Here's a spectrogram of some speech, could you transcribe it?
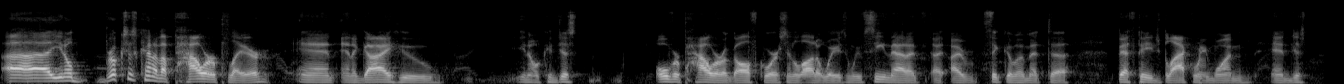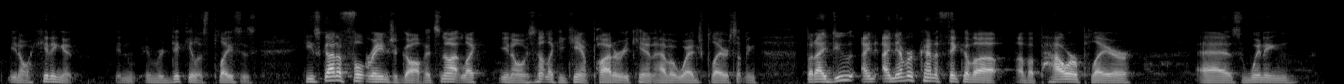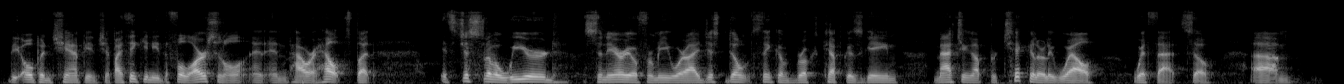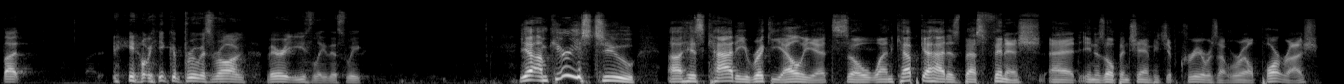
Uh, you know, Brooks is kind of a power player and, and a guy who, you know, can just overpower a golf course in a lot of ways. And we've seen that. I, I, I think of him at uh, Bethpage Black when he won and just, you know, hitting it in, in ridiculous places. He's got a full range of golf. It's not like, you know, it's not like he can't putt or he can't have a wedge play or something. But I do, I, I never kind of think of a, of a power player as winning the Open Championship. I think you need the full arsenal, and, and power helps. But it's just sort of a weird scenario for me where I just don't think of Brooks Koepka's game matching up particularly well with that. So, um, but you know, he could prove us wrong very easily this week. Yeah, I'm curious too. Uh, his caddy Ricky Elliott. So when Koepka had his best finish at, in his Open Championship career was at Royal Portrush,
